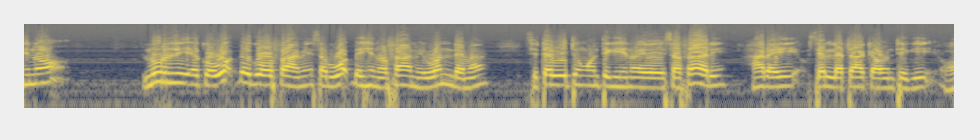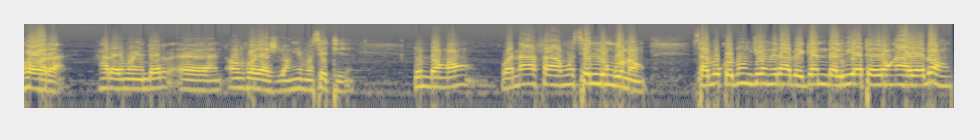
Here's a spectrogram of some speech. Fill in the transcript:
Hino lurri e ko woɓɓe goo faami sabu woɓɓe hino faami wondema si tawi tun on tigi hino e safari haray sellataka on tigi hoora. Haray mo e nder uh, on voyage ɗon himo seti. Ɗum ɗon on wona faamu sellungu noon sabu ko ɗum jomiraɓe gandal wiyata yon aya ɗon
